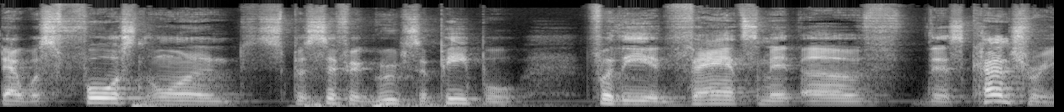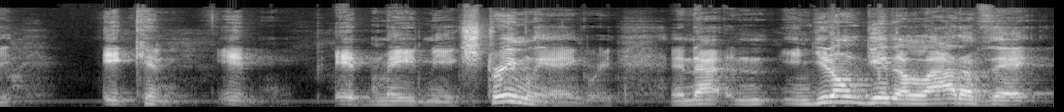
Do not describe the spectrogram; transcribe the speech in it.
that was forced on specific groups of people for the advancement of this country, it can it it made me extremely angry. And that and you don't get a lot of that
